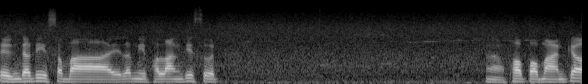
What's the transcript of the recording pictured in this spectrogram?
ตึงเท่าที่สบายและมีพลังที่สุดอพอประมาณก็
